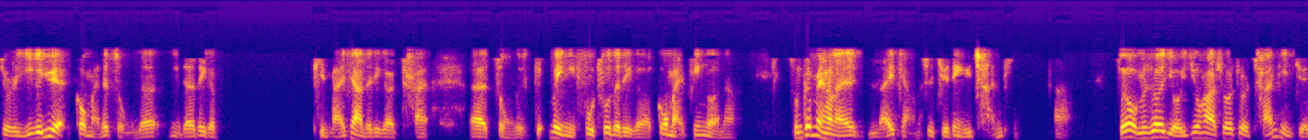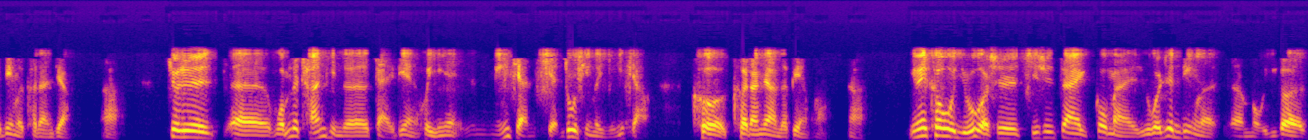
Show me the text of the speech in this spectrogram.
就是一个月购买的总的你的这个品牌下的这个产呃总的为你付出的这个购买金额呢，从根本上来来讲呢是决定于产品啊，所以我们说有一句话说就是产品决定了客单价啊，就是呃我们的产品的改变会影明显显著性的影响客客单价的变化啊，因为客户如果是其实在购买如果认定了呃某一个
